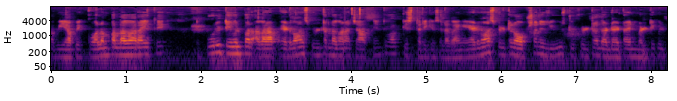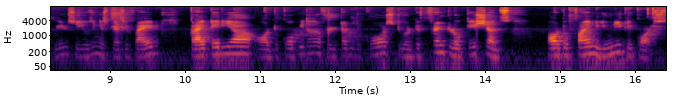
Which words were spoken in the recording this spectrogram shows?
अभी आप एक कॉलम पर लगा रहे थे तो पूरी टेबल पर अगर आप एडवांस फ़िल्टर लगाना चाहते हैं तो आप किस तरीके से लगाएँगे? Advance filter option is use to filter the data in multiple fields using specified criteria और to copy filtered records to a different locations और टू फाइंड यूनिक रिकॉर्ड्स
